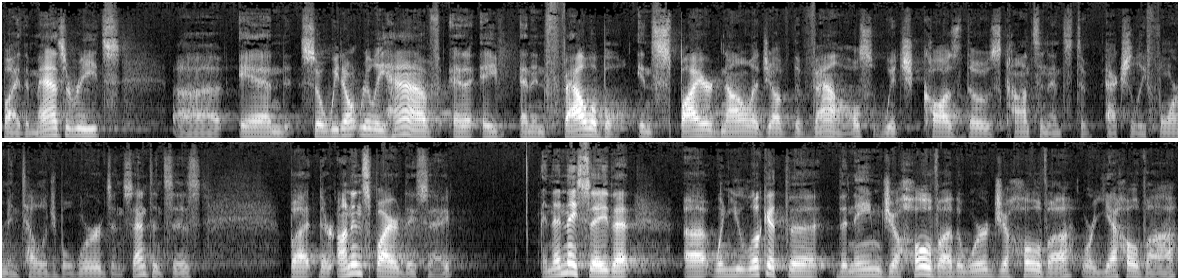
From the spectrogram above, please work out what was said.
by the Masoretes. Uh, and so we don't really have a, a, an infallible, inspired knowledge of the vowels, which cause those consonants to actually form intelligible words and sentences. But they're uninspired, they say. And then they say that uh, when you look at the, the name Jehovah, the word Jehovah or Yehovah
